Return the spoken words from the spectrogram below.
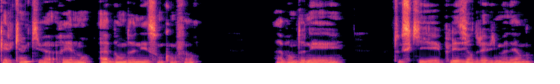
quelqu'un qui va réellement abandonner son confort, abandonner tout ce qui est plaisir de la vie moderne,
